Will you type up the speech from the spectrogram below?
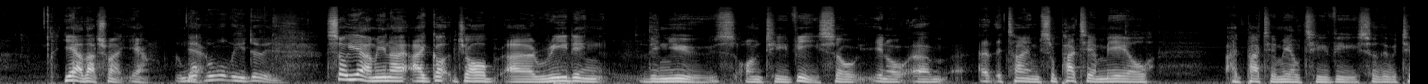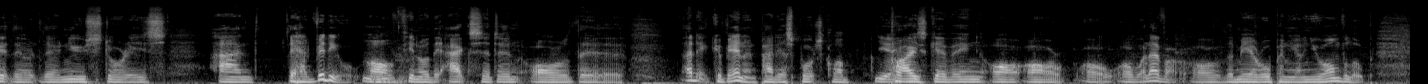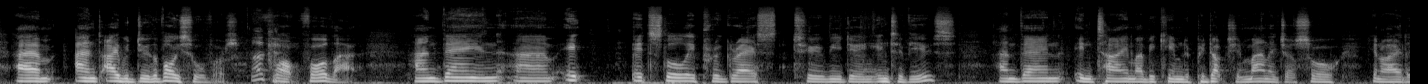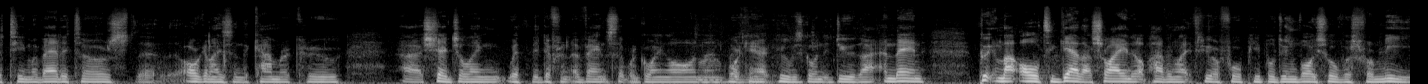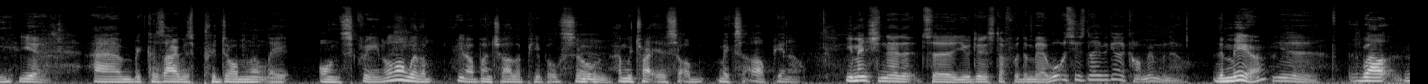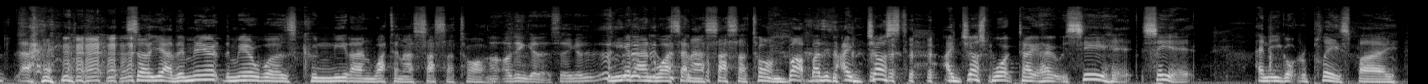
Yeah, that's right. Yeah. And what, but what were you doing? So yeah, I mean, I, I got a job uh, reading the news on TV. So you know, um, at the time, so Pattaya Mail had Pattaya Mail TV, so they would take their their news stories, and they had video of you know the accident or the, and it could be in Pattaya Sports Club Yeah. prize giving or or, or or whatever, or the mayor opening a new envelope. Um, and I would do the voiceovers Okay. for, for that. And then um, it, it slowly progressed to me doing interviews. And then in time, I became the production manager. So, you know, I had a team of editors, the, organising the camera crew, uh, scheduling with the different events that were going on and working out who was going to do that. And then putting that all together. So I ended up having like three or four people doing voiceovers for me Yeah. Um, because I was predominantly on screen, along with a you know a bunch of other people. So Mm. and we try to sort of mix it up, you know. You mentioned there that uh, you were doing stuff with the mayor. What was his name again? I can't remember now. The mayor, Yeah. well, so yeah, the mayor the mayor was Kuniran Watana Sasaton. I, I didn't get that. Say again. Niran Watana Sasaton, but but I just I just worked out how to say it say it, and he got replaced by.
